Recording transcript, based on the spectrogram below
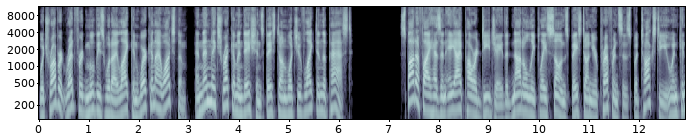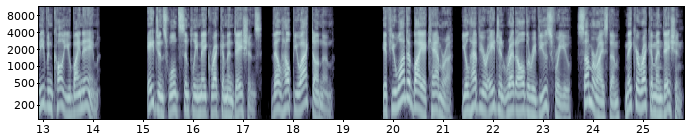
which Robert Redford movies would I like and where can I watch them, and then makes recommendations based on what you've liked in the past. Spotify has an AI powered DJ that not only plays songs based on your preferences but talks to you and can even call you by name. Agents won't simply make recommendations, they'll help you act on them. If you want to buy a camera, you'll have your agent read all the reviews for you, summarize them, make a recommendation,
